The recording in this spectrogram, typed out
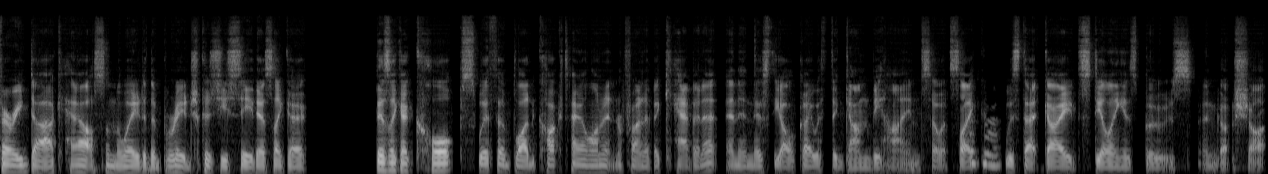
very dark house on the way to the bridge because you see there's like a there's like a corpse with a blood cocktail on it in front of a cabinet, and then there's the old guy with the gun behind. So it's like Mhm. was that guy stealing his booze and got shot?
